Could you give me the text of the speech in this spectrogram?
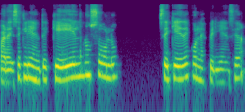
para ese cliente que él no solo se quede con la experiencia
